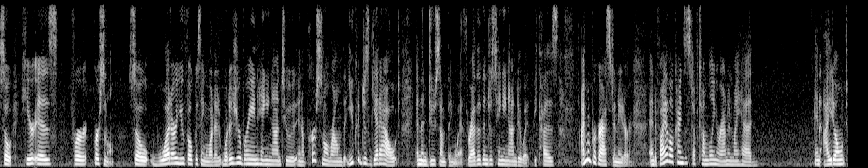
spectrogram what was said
So here is for personal. So, what are you focusing? What is, what is your brain hanging on to in a personal realm that you could just get out and then do something with rather than just hanging on to it? Because I'm a procrastinator. And if I have all kinds of stuff tumbling around in my head and I don't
